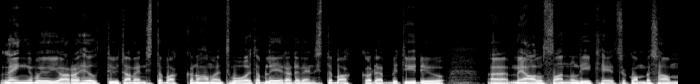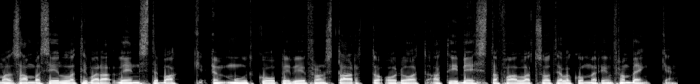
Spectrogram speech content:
länge var ju Jaro helt utan vänsterbacken och har man två etablerade vänsterbackar och det betyder ju uh, med all sannolikhet så kommer Samba, Samba Silla till vara vänsterback eh, mot KPV från start och då att, att i bästa fall att Sotelo kommer in från bänken.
